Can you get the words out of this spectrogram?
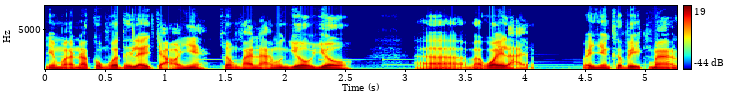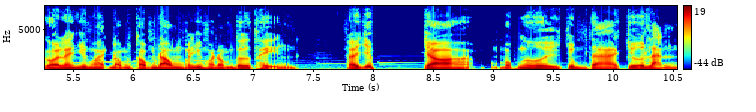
nhưng mà nó cũng có tỷ lệ chọi nha chứ không phải là muốn vô vô à, và quay lại. Về những cái việc mà gọi là những hoạt động cộng đồng và những hoạt động từ thiện nó giúp cho một người chúng ta chữa lành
